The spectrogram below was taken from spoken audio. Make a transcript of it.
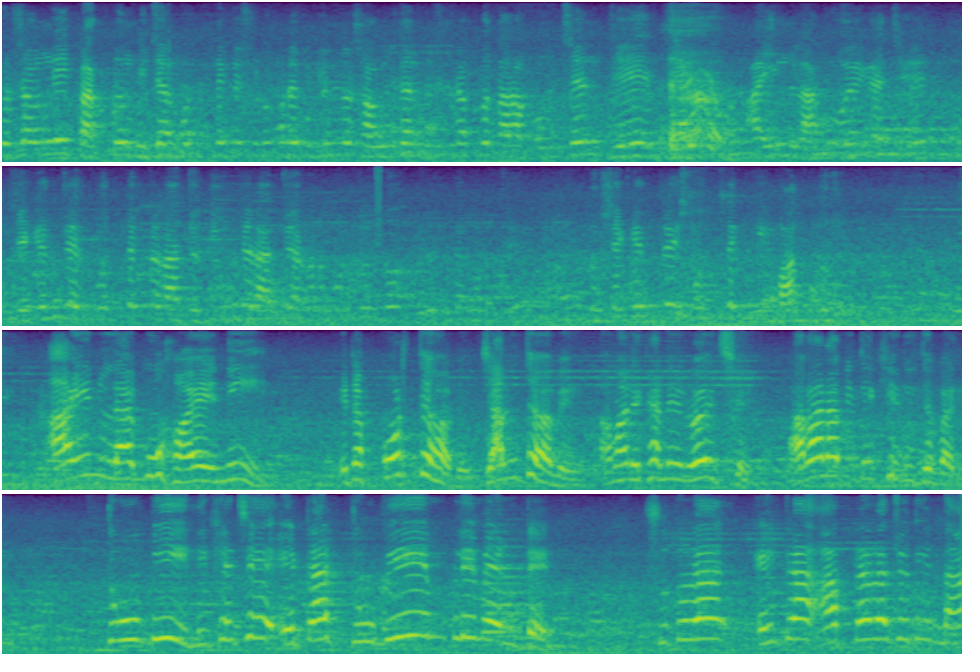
প্রসঙ্গেই প্রাক্তন বিচারপতি থেকে শুরু করে বিভিন্ন সংবিধান বিশেষজ্ঞ তারা বলছেন যে যে আইন লাগু হয়ে গেছে সেক্ষেত্রে প্রত্যেকটা রাজ্য তিনটে রাজ্য এখনও পর্যন্ত বিরোধিতা করেছে তো সেক্ষেত্রে প্রত্যেকটি বাধ্য? আইন লাগু হয়নি। এটা পড়তে হবে জানতে হবে। আমার এখানে রয়েছে। আবার আমি দেখিয়ে দিতে পারি। টু বি লিখেছে এটা টু বি ইমপ্লিমেন্টেড সুতরাং এটা আপনারা যদি না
